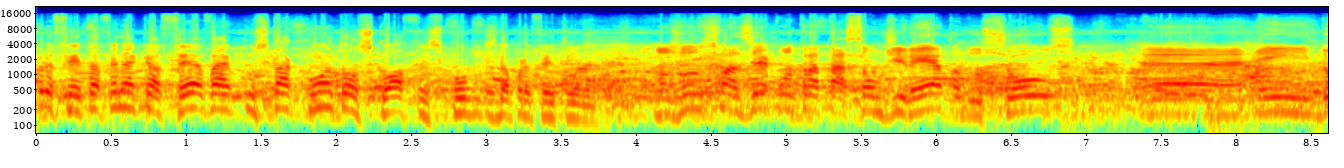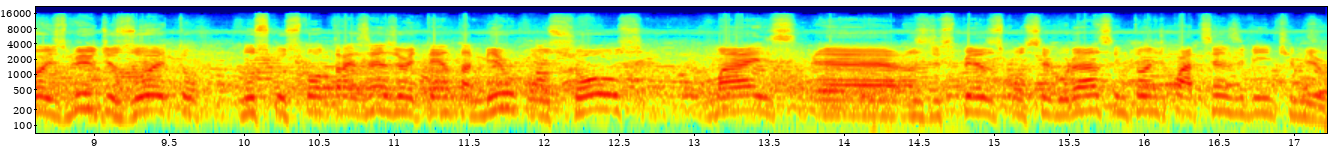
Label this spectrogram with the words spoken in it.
Prefeito, a Fena Café vai custar quanto aos cofres públicos da prefeitura? Nós vamos fazer a contratação direta dos shows, é, em 2018 nos custou 380 mil com os shows, mais é, as despesas com segurança em torno de 420 mil.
